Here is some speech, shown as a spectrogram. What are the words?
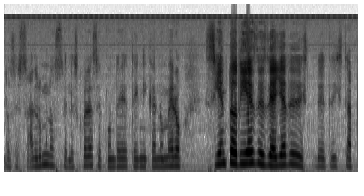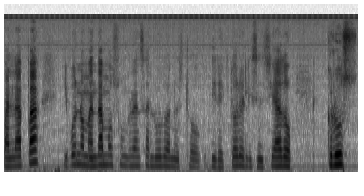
los alumnos de la Escuela Secundaria Técnica número 110 desde allá de, Iztapalapa. Y bueno, mandamos un gran saludo a nuestro director, el licenciado Cruz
